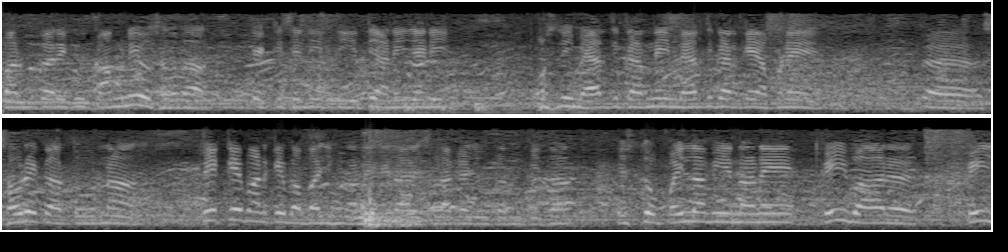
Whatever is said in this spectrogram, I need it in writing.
ਪਰਮਕਾਰੀ ਕੋਈ ਕੰਮ ਨਹੀਂ ਹੋ ਸਕਦਾ ਕਿ ਕਿਸੇ ਦੀ ਧੀ ਧਿਆਣੀ ਜਿਹੜੀ ਉਸ ਦੀ ਮੈਰਿਜ ਕਰਨੀ ਮੈਰਿਜ ਕਰਕੇ ਆਪਣੇ ਸਹੁਰੇ ਘਰ ਤੋਰਨਾ। ਪੇਕੇ ਬਣ ਕੇ ਬਾਬਾ ਜੀ ਹੁਣਾਂ ਨੇ ਜਿਹੜਾ ਇਸ ਲਾਗਾ ਜੋ ਕਰਨ ਕੀਤਾ, ਇਸ ਤੋਂ ਪਹਿਲਾਂ ਵੀ ਇਹਨਾਂ ਨੇ ਕਈ ਵਾਰ ਕਈ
